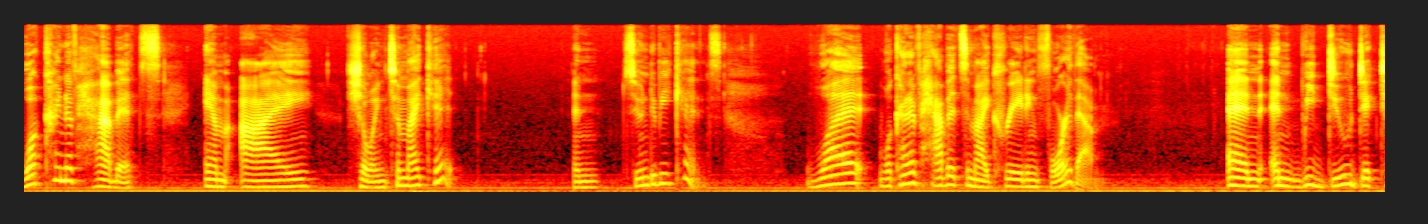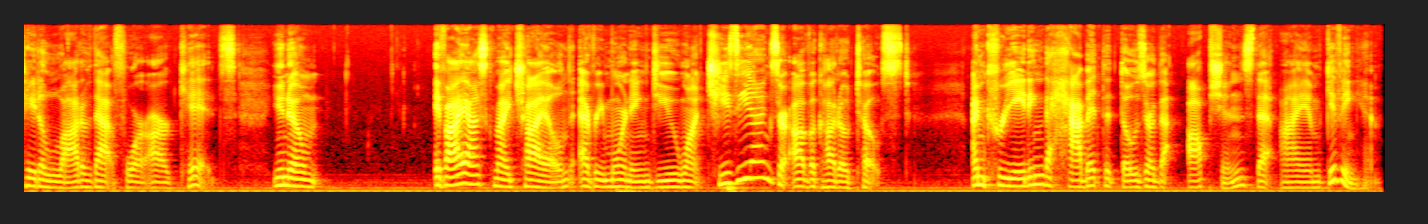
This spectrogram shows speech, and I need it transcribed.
What kind of habits am I showing to my kid and soon to be kids? What what kind of habits am I creating for them? And and we do dictate a lot of that for our kids. You know, if I ask my child every morning, "Do you want cheesy eggs or avocado toast?" I'm creating the habit that those are the options that I am giving him.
